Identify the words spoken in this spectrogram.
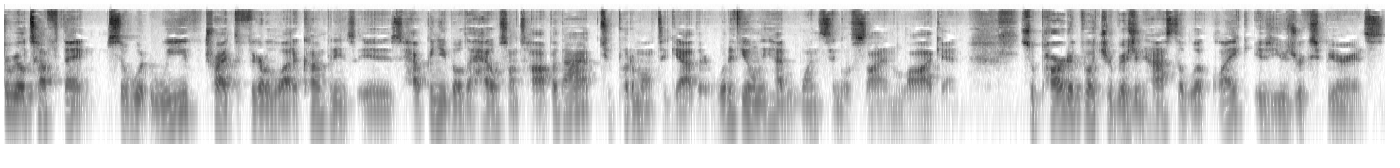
a real tough thing. So what we've tried to figure out with a lot of companies is how can you build a house on top of that to put them all together? What if you only had one single sign login? So part of what your vision has to look like is user experience,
